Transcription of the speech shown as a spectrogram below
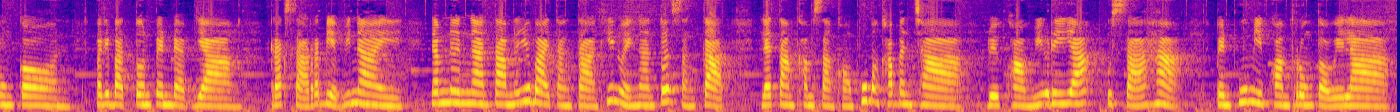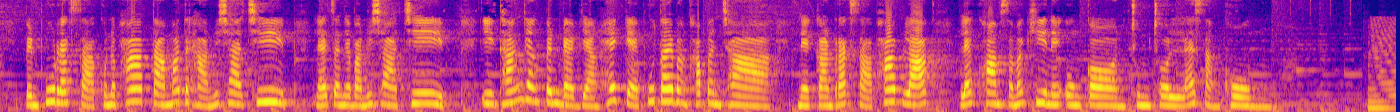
องค์กร ปฏิบัติตนเป็นแบบอย่าง รักษาระเบียบวินัยดำเนินงานตามนโยบายต่างๆ ที่หน่วยงานต้นสังกัด และตามคำสั่งของผู้บังคับบัญชาด้วยความวิริยะ อุตสาหะ เป็นผู้มีความตรงต่อเวลา เป็นผู้รักษาคุณภาพตามมาตรฐานวิชาชีพ และจรรยาบรรณวิชาชีพ อีกทั้งยังเป็นแบบอย่างให้แก่ผู้ใต้บังคับบัญชา ในการรักษาภาพลักษณ์ และความสามัคคีในองค์กร ชุมชนและสังคม Thank you.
